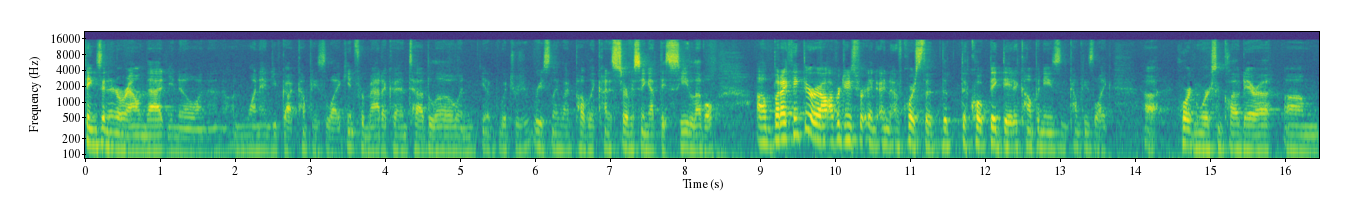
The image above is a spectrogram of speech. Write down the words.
things in and around that. You know, on, on, on one end, you've got companies like Informatica and Tableau, and you know, which recently went public, kind of servicing at the C level. Um, but I think there are opportunities for, and, and of course, the, the, the quote big data companies and companies like uh, Hortonworks and Cloudera um,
